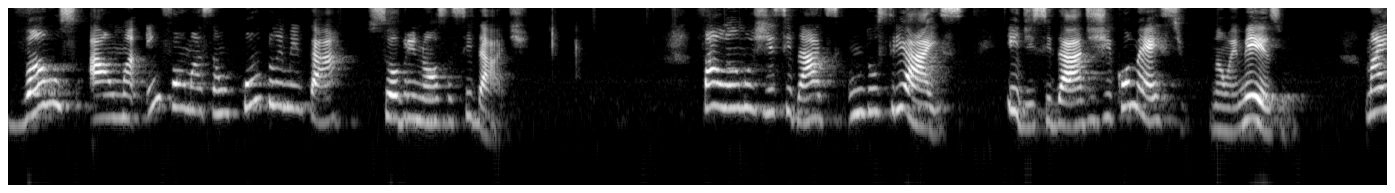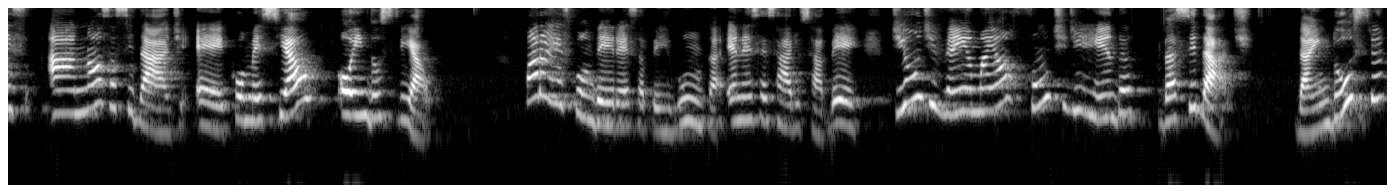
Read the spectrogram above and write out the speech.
vamos a uma informação complementar sobre nossa cidade. Falamos de cidades industriais, e de cidades de comércio, não é mesmo? Mas a nossa cidade é comercial ou industrial? Para responder essa pergunta, é necessário saber de onde vem a maior fonte de renda da cidade: da indústria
